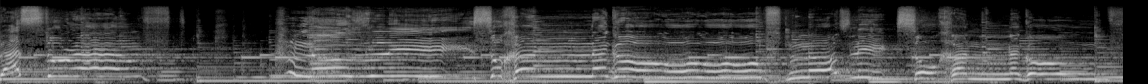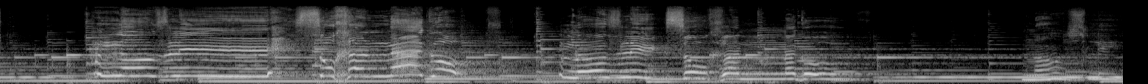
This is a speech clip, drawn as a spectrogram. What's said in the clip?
بست و رفت. نازلی سخن نگفت. نازلی سخن نگفت. نازلی سخن نگفت. نازلی سخن نگفت. نازلی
